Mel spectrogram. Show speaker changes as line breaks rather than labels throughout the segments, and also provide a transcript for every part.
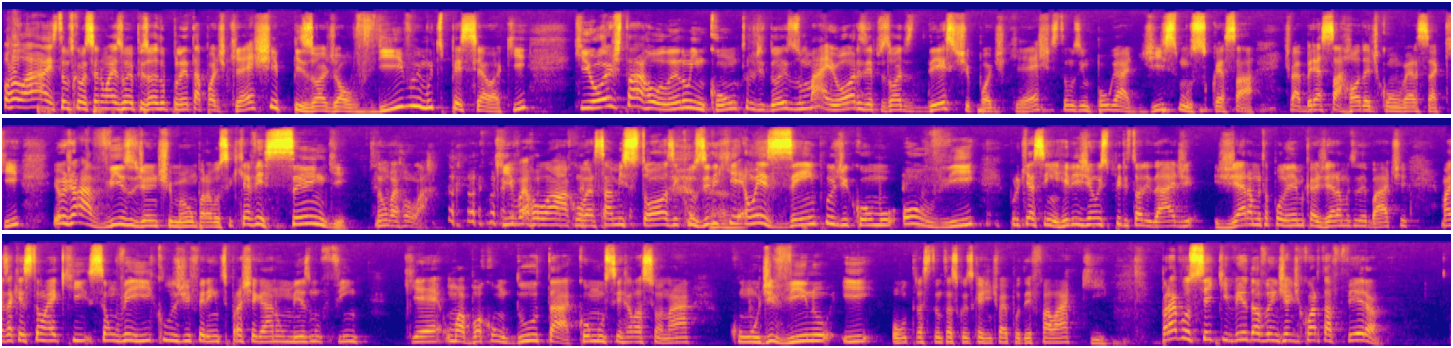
Olá, estamos começando mais um episódio do Planeta Podcast, episódio ao vivo e muito especial aqui, que hoje está rolando um encontro de dois dos maiores episódios deste podcast. Estamos empolgadíssimos com essa, a gente vai abrir essa roda de conversa aqui. Eu já aviso de antemão para você que quer ver sangue, não vai rolar. Que vai rolar uma conversa amistosa, inclusive que é um exemplo de como ouvir, porque assim, religião e espiritualidade gera muita polêmica, gera muito debate, mas a questão é que são veículos diferentes para chegar num mesmo fim, que é uma boa conduta, como se relacionar com o divino e outras tantas coisas que a gente vai poder falar aqui. Para você que veio da Vandinha de quarta-feira,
